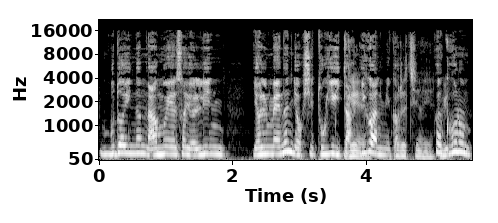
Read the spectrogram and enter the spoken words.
묻어 있는 나무에서 열린 열매는 역시 독이 있다. 예, 이거 아닙니까? 그렇죠. 예. 그러니까 그거는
